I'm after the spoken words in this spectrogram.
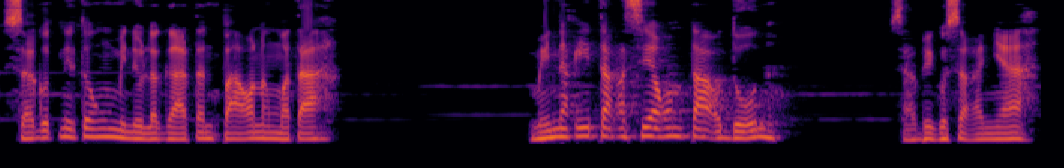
Sagot nitong minulagatan pa ako ng mata. May nakita kasi akong tao doon. Sabi ko sa kanya.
